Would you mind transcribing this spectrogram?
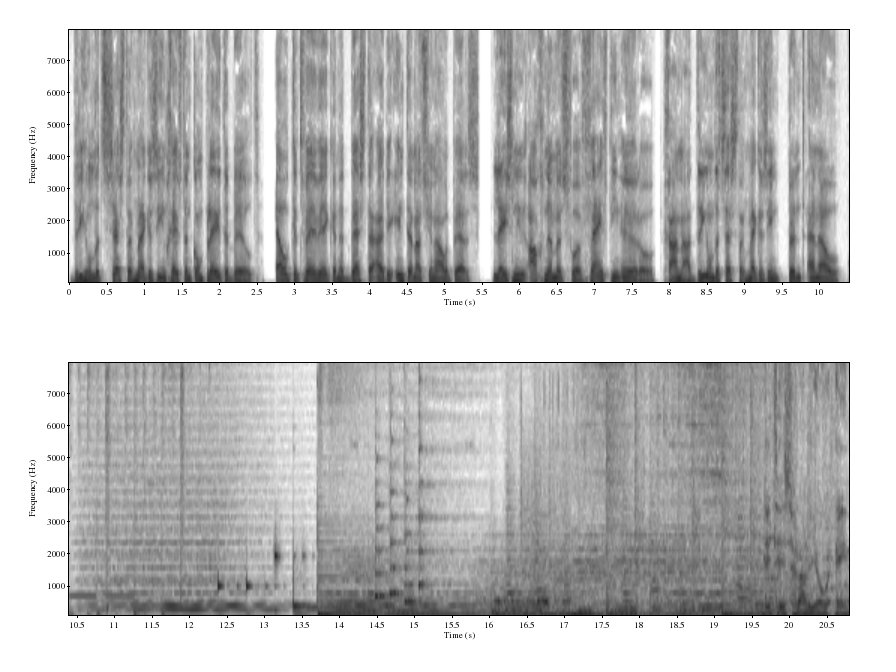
360 Magazine geeft een complete beeld. Elke twee weken het beste uit de internationale pers. Lees nu acht nummers voor 15 euro. Ga naar 360magazine.nl Dit is Radio 1.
